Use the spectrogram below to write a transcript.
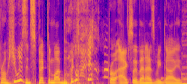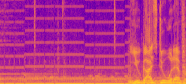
Bro, he was inspecting my boy Bro, actually, that has me dying. You guys do whatever.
